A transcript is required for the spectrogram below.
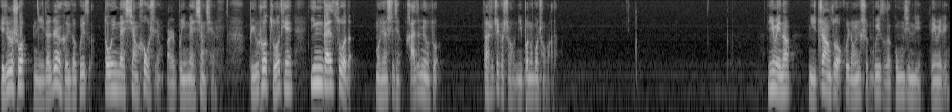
也就是说你的任何一个规则都应该向后使用，而不应该向前。比如说昨天应该做的某件事情孩子没有做，但是这个时候你不能够惩罚他，因为呢你这样做会容易使规则的公信力变为零。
